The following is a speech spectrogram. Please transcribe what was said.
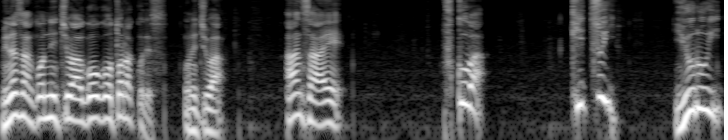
皆さんこんにちは。ゴーゴートラックです。こんにちは。アンサー A 服はきつい。ゆるい。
